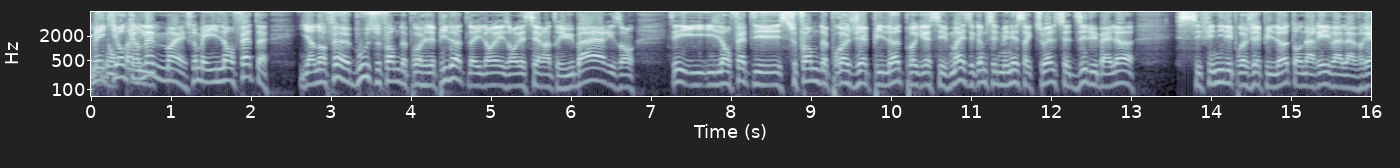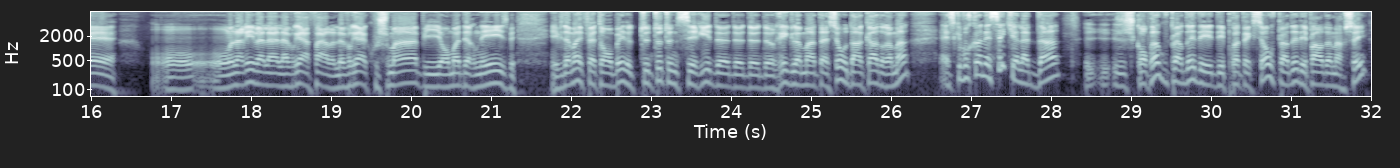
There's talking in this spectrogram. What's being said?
mais qui ont quand même, ouais, mais ils l'ont fait, ils en ont fait un bout sous forme de projet pilote. Là. Ils, ont, ils ont laissé rentrer Uber, ils ont, ils l'ont fait sous forme de projet pilote progressivement. Et c'est comme si le ministre actuel se dit, lui, ben là, c'est fini les projets pilotes, on arrive à la vraie, on, arrive à la, vraie affaire, le vrai accouchement, puis on modernise. évidemment, il fait tomber toute une série de, de, réglementations ou d'encadrements. Est-ce que vous reconnaissez qu'il y a là-dedans, je comprends que vous perdez des protections, vous perdez des parts de marché,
